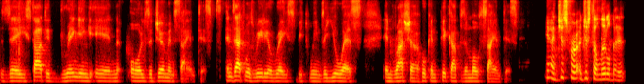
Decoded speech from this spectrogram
they started bringing in all the German scientists. And that was really a race between the US and Russia who can pick up the most scientists. Yeah, and just for just a little bit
